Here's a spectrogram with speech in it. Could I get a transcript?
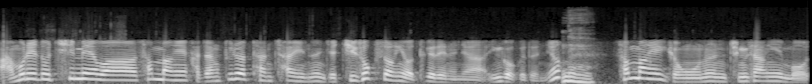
아무래도 치매와 선망의 가장 뚜렷한 차이는 이제 지속성이 어떻게 되느냐인 거거든요. 네. 선망의 경우는 증상이 뭐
